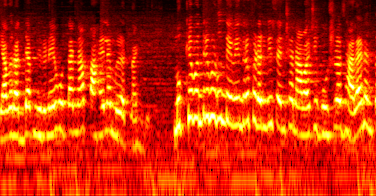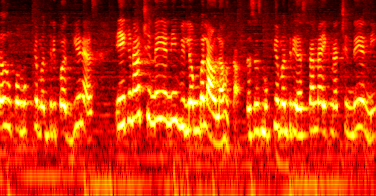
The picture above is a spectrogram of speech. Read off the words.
यावर अद्याप निर्णय होताना पाहायला मिळत नाही. मुख्यमंत्री म्हणून देवेंद्र फडणवीस यांच्या नावाची घोषणा झाल्यानंतर उपमुख्यमंत्री पद घेण्यास एकनाथ शिंदे यांनी विलंब लावला होता. तसंच मुख्यमंत्री असताना एकनाथ शिंदे यांनी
